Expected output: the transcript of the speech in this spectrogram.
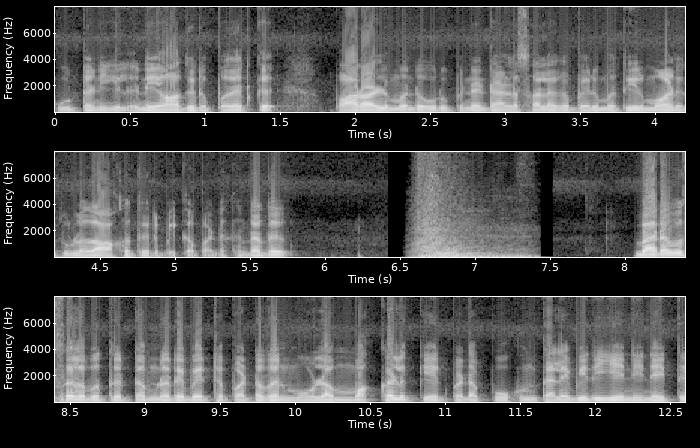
கூட்டணியில் இணையாதிருப்பதற்கு பாராளுமன்ற உறுப்பினர் டலஸ் அலக பெரும தீர்மானித்துள்ளதாக தெரிவிக்கப்படுகின்றது. வரவு செலவு திட்டம் நிறைவேற்றப்பட்டதன் மூலம் மக்களுக்கு ஏற்பட போகும் தலைவிதியை நினைத்து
